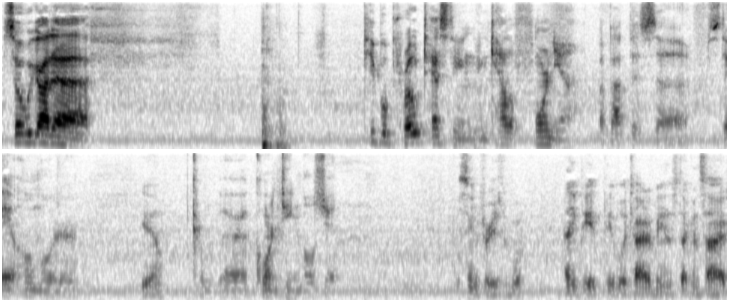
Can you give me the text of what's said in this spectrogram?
So we got uh people protesting in California about this uh, stay-at-home order, yeah, uh, quarantine bullshit. it seems reasonable. I think pe- people are tired of being stuck inside.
